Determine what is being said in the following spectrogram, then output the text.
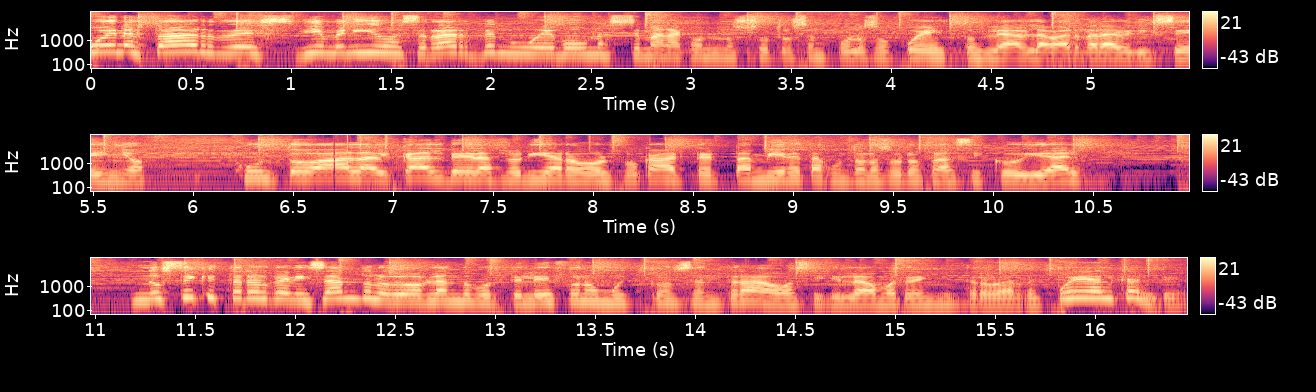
Buenas tardes, bienvenidos a cerrar de nuevo una semana con nosotros en Polos Opuestos. Le habla Bárbara Bericeño, junto al alcalde de la Florida, Rodolfo Carter. También está junto a nosotros Francisco Vidal. No sé qué estará organizando, lo veo hablando por teléfono muy concentrado, así que le vamos a tener que interrogar después, alcalde.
